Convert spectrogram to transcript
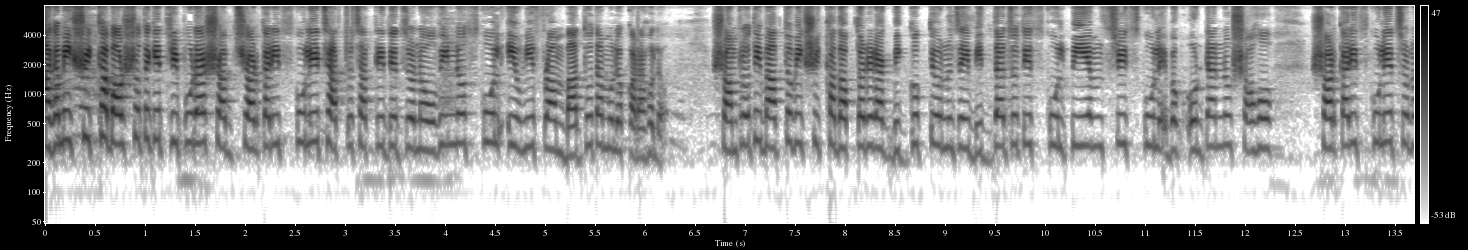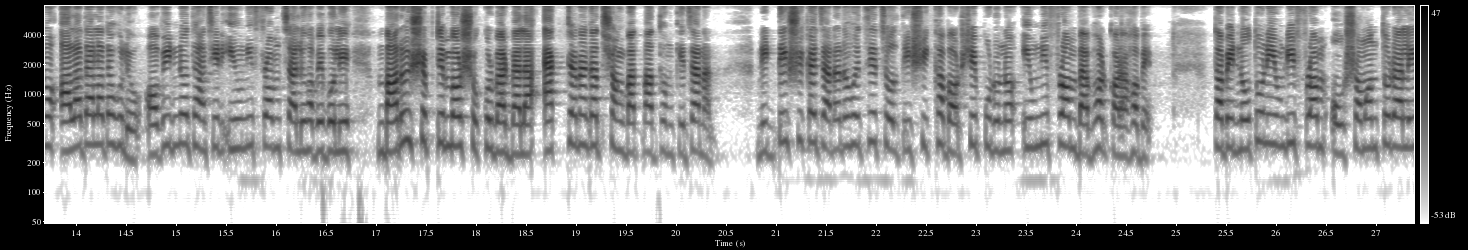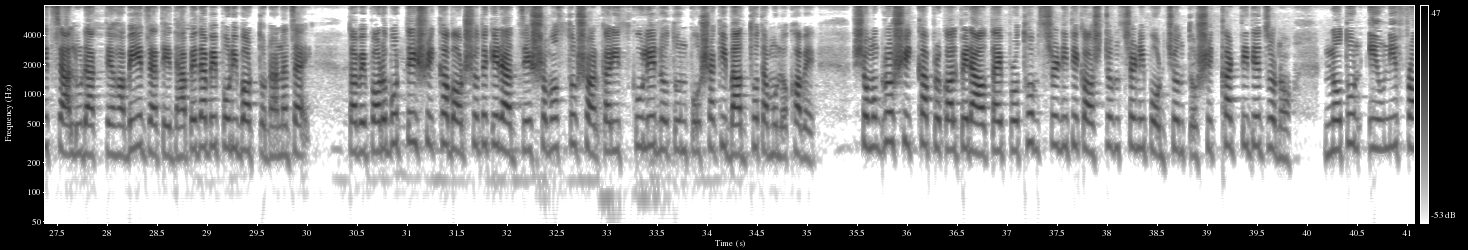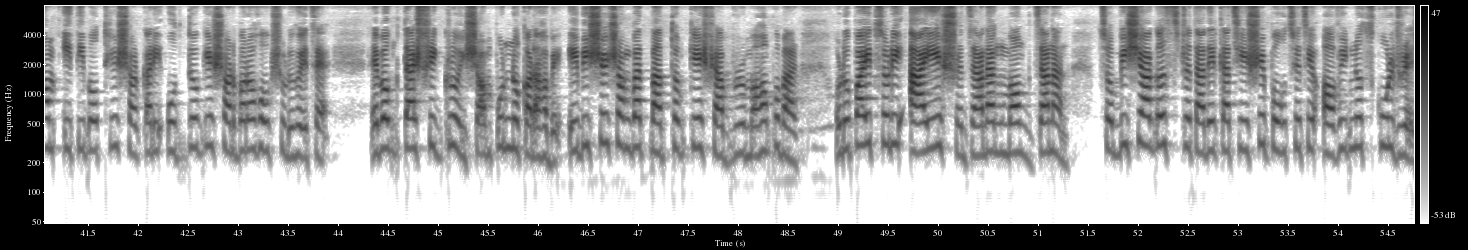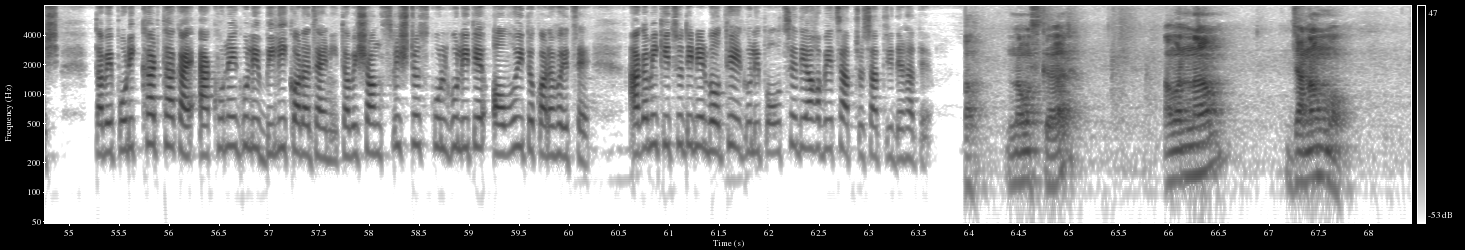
আগামী শিক্ষাবর্ষ থেকে ত্রিপুরার সব সরকারি স্কুলে ছাত্রছাত্রীদের জন্য অভিন্ন স্কুল ইউনিফর্ম বাধ্যতামূলক করা হলো। সম্প্রতি মাধ্যমিক শিক্ষা দপ্তরের এক বিজ্ঞপ্তি অনুযায়ী Vidyajyoti school, PM Shri school এবং অন্যান্য সহ সরকারি স্কুলের জন্য আলাদা আলাদা হলেও অভিন্ন ধাঁচের ইউনিফর্ম চালু হবে বলে বারোই সেপ্টেম্বর শুক্রবার বেলা একটা নাগাদ সংবাদ মাধ্যমকে জানান। নির্দেশিকায় জানানো হয়েছে, চলতি শিক্ষাবর্ষে পুরনো ইউনিফর্ম ব্যবহার করা হবে। তবে নতুন ইউনিফর্ম ও সমান্তরালে চালু রাখতে হবে যাতে ধাপে ধাপে পরিবর্তন আনা যায়। তবে পরবর্তী শিক্ষাবর্ষ থেকে রাজ্যের সমস্ত সরকারি স্কুলে নতুন পোশাকই বাধ্যতামূলক হবে। সমগ্র শিক্ষা প্রকল্পের আওতায় প্রথম শ্রেণি থেকে অষ্টম শ্রেণি পর্যন্ত শিক্ষার্থীদের জন্য নতুন ইউনিফর্ম ইতিমধ্যে সরকারি উদ্যোগে সরবরাহ শুরু হয়েছে এবং তা শীঘ্রই সম্পূর্ণ করা হবে। এ বিষয়ে সংবাদ মাধ্যমকে সাব্রুর মহকুমার রূপাইচরি আয়েশ জানাং মগ জানান চব্বিশে আগস্ট তাদের কাছে এসে পৌঁছেছে অভিন্ন স্কুল ড্রেস। তবে পরীক্ষার থাকায় এখন এগুলি বিলি করা যায়নি। তবে সংশ্লিষ্ট স্কুলগুলিতে অবহিত করা হয়েছে। আগামী কিছুদিনের মধ্যে এগুলি পৌঁছে দেওয়া হবে ছাত্রছাত্রীদের হাতে। নমস্কার। আমার নাম জানাংমক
